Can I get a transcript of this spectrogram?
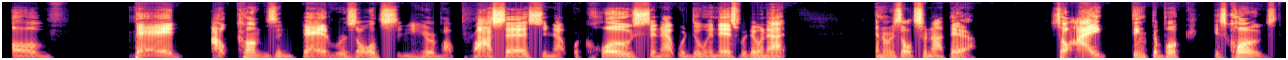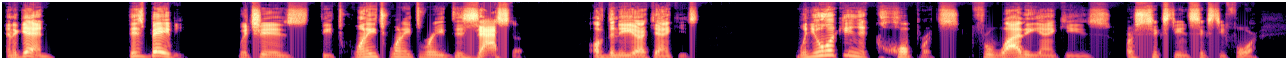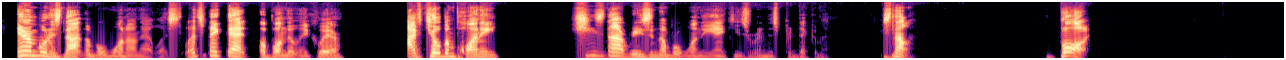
of bad outcomes and bad results. And you hear about process and that we're close and that we're doing this, we're doing that. And the results are not there. So I think the book is closed. And again, this baby, which is the 2023 disaster of the New York Yankees, when you're looking at culprits for why the Yankees are 16-64, Aaron Boone is not number one on that list. Let's make that abundantly clear. I've killed him plenty. He's not reason number one the Yankees are in this predicament. He's not. But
